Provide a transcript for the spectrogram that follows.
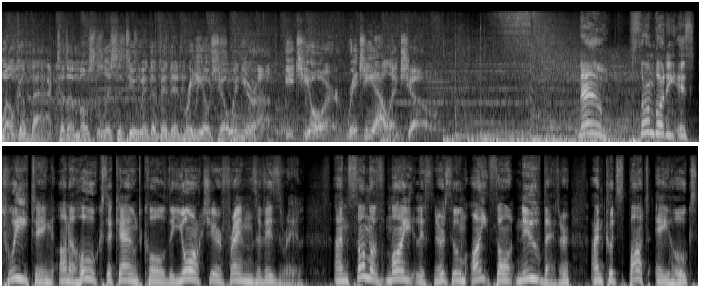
Welcome back to the most listened to independent radio show in Europe. It's your Richie Allen Show. Now, somebody is tweeting on a hoax account called the Yorkshire Friends of Israel. And some of my listeners, whom I thought knew better and could spot a hoax,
